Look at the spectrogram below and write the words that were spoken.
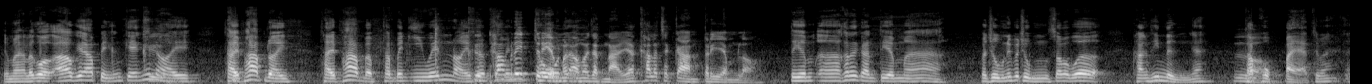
ใช่ไหมแล้วก็บอกอ้าวโอเคเอาเปลี่ยนกางเกงให้หน่อย ถ่ายภาพหน่อย ถ่ายภาพแบบทำเป็นอีเวนต์หน่อยคือถ้าทำป็ไม่ได้เตรียมโชว์มันหน่เอายมาจากไหนอะข้าราชการเตรียมเหรอ เตรียมเออข้าราชการเตรียมมา ประชุมนี้ประชุมซอฟต์แวร์ครั้งที่หนึ่งไงหรอทับหกแปดใช่ไหมเอ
